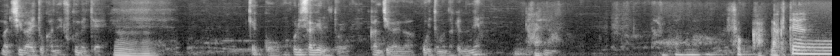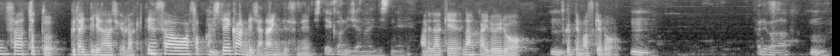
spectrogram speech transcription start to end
まあ、違いとかね、含めて、うんうん、結構掘り下げると勘違いが多いと思うんだけどね。はい。そっか。楽天さん、ちょっと具体的な話だけど、楽天さんはそっか、うん指定管理じゃないんですね。指定管理じゃないですね。あれだけ、なんかいろいろうん作ってますけど。うん。あれは、うん、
